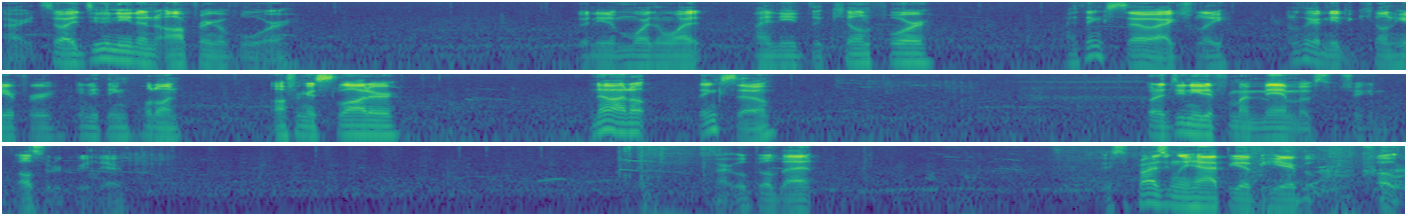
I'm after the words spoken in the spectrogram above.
Alright, so I do need an offering of war. Do I need it more than what I need the kiln for? I think so, actually. I don't think I need a kiln here for anything. Hold on. Offering a slaughter. No, I don't think so. But I do need it for my mammoths, which I can also recruit there. Alright, we'll build that. They're surprisingly happy over here, but... Oh,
